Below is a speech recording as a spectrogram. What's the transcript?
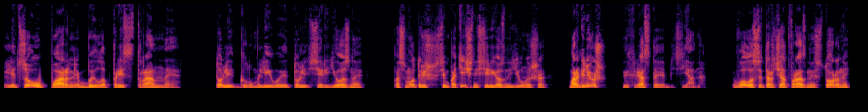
Лицо у парня было пристранное. То ли глумливое, то ли серьезное. Посмотришь, симпатичный серьезный юноша. Моргнешь — вихрястая обезьяна. Волосы торчат в разные стороны,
